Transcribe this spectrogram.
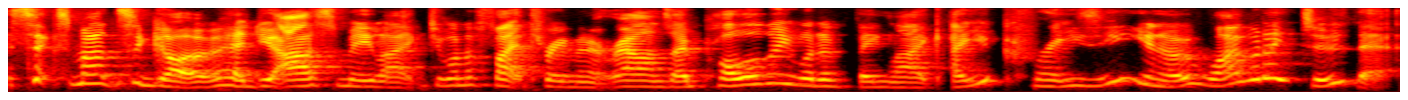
six months ago had you asked me like do you want to fight three minute rounds? I probably would have been like are you crazy? You know why would i do that?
